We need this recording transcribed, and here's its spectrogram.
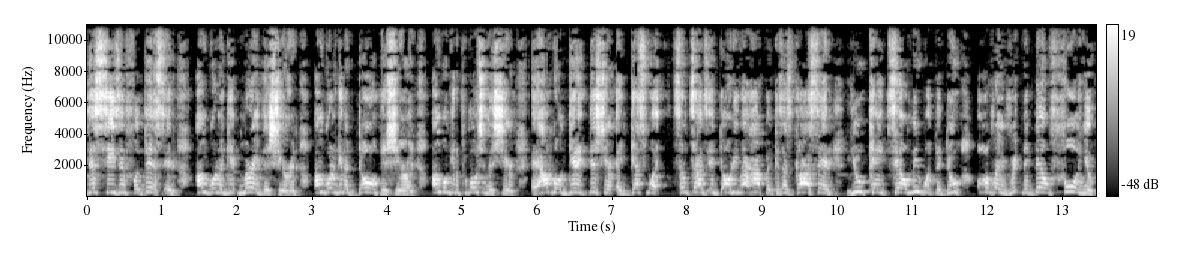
this season for this, and I'm going to get married this year, and I'm going to get a dog this year, and I'm going to get a promotion this year, and I'm going to get it this year. And guess what? Sometimes it don't even happen because that's God saying, you can't tell me what to do. Already written it down for you.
